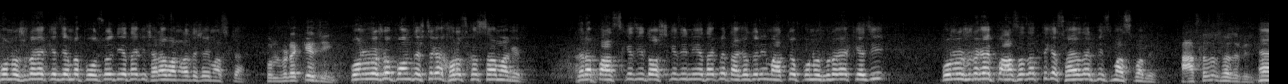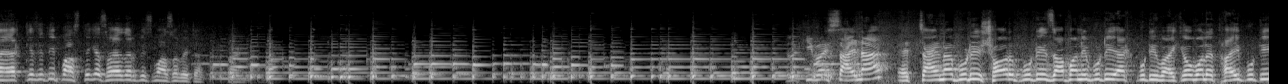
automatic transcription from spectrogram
পনেরোশো টাকা কেজি আমরা পৌঁছে দিয়ে থাকি সারা বাংলাদেশে এই মাছটা। পনেরো টাকা কেজি? পনেরোশো পঞ্চাশ টাকা খরচ খরচা আমাকে। যারা পাঁচ কেজি দশ কেজি নিয়ে থাকবে তাকে জন্য মাত্র পনেরোশো টাকা কেজি পনেরোশো টাকায় পাঁচ হাজার থেকে ছয় হাজার পিস মাছ পাবে। পাঁচ হাজার ছয় হাজার পিস হ্যাঁ এক কেজিতেই পাঁচ থেকে ছয় হাজার পিস মাছ হবে এটা। কি ভাই চাইনা এ চায়না পুটি সর পুটি জাপানি পুটি এক পুটি ভাই কেউ বলে থাই পুটি।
